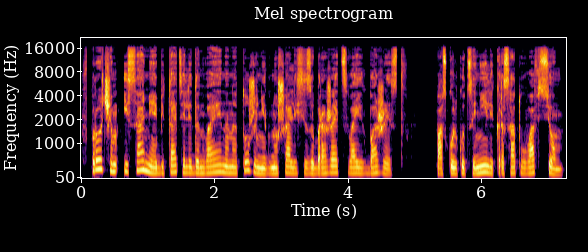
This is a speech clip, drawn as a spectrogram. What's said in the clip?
Впрочем, и сами обитатели Денваэнена тоже не гнушались изображать своих божеств, поскольку ценили красоту во всем,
